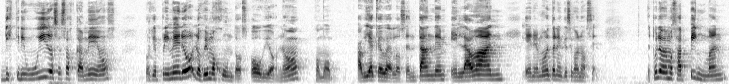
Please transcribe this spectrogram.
distribuidos esos cameos, porque primero los vimos juntos, obvio, ¿no? Como había que verlos en tándem, en la van, en el momento en el que se conocen. Después lo vemos a Pinkman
